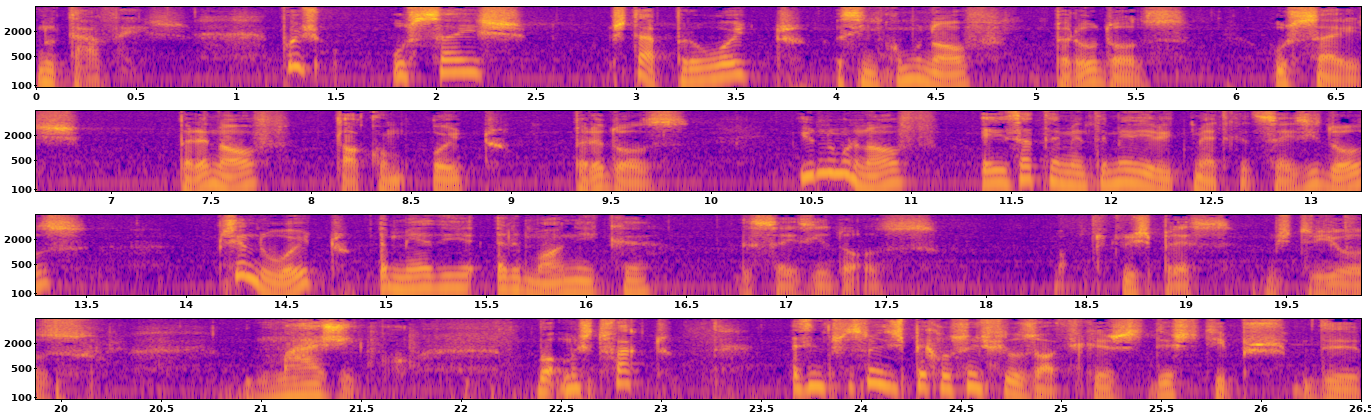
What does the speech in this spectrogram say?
notáveis. Pois o 6 está para o 8, assim como o 9 para o 12. O 6 para 9, tal como 8 para 12. E o número 9 é exatamente a média aritmética de 6 e 12, sendo o 8 a média harmónica de 6 e 12. Bom, tudo isto parece misterioso, mágico. Bom, mas de facto, as interpretações e especulações filosóficas destes tipos de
